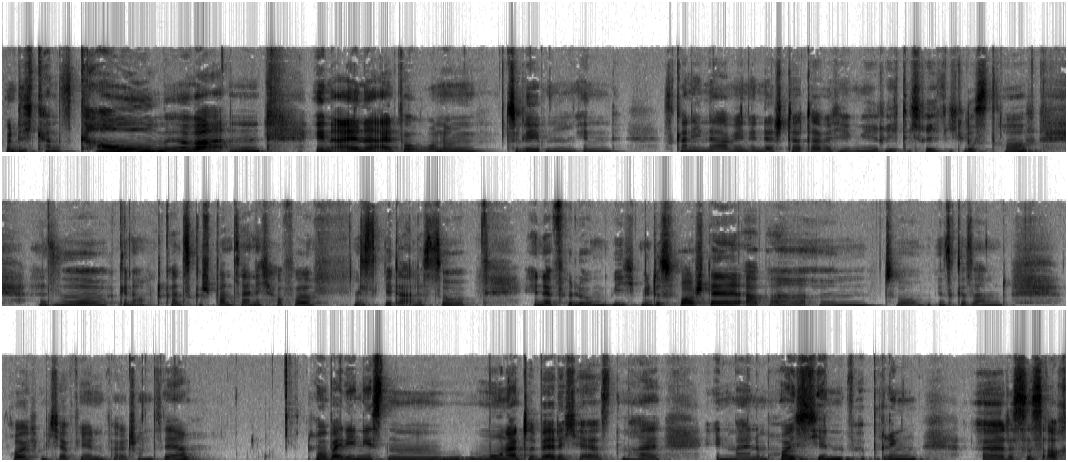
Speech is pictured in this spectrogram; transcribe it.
und ich kann es kaum erwarten, in einer Altbauwohnung zu leben in Skandinavien, in der Stadt. Da habe ich irgendwie richtig, richtig Lust drauf. Also genau, du kannst gespannt sein. Ich hoffe, es geht alles so in Erfüllung, wie ich mir das vorstelle. Aber ähm, so insgesamt freue ich mich auf jeden Fall schon sehr. Wobei die nächsten Monate werde ich ja erstmal in meinem Häuschen verbringen. Äh, das ist auch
